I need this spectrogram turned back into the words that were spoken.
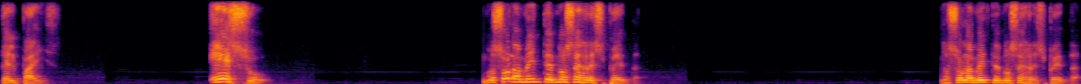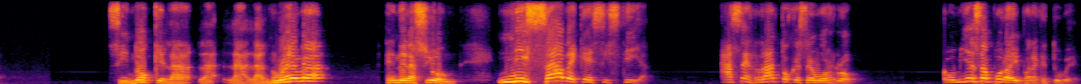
del país. Eso no solamente no se respeta, no solamente no se respeta, sino que la, la- la- la nueva generación ni sabe que existía. Hace rato que se borró. Comienza por ahí para que tú veas.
